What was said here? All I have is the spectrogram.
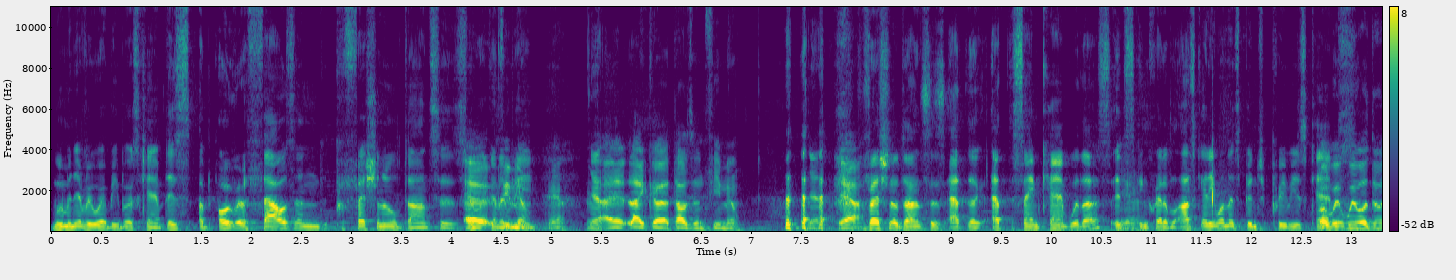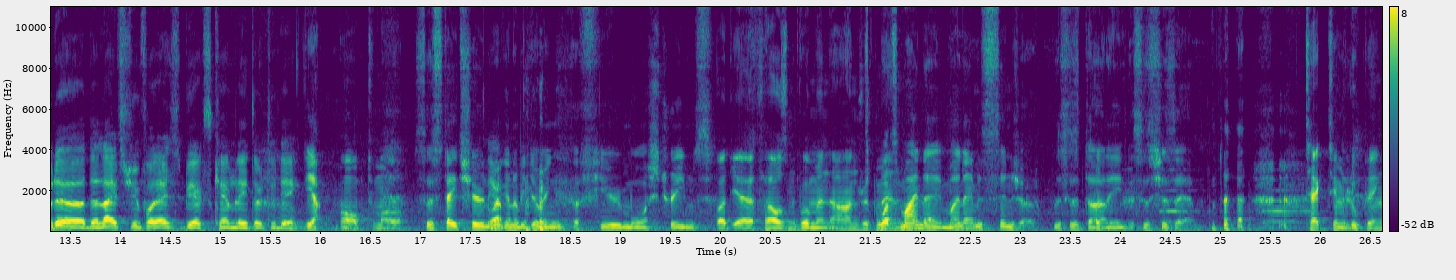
Women Everywhere Beatbox Camp. There's uh, over a thousand professional dancers who are Uh, going to be Yeah. Yeah. I, like a thousand female. Yeah. Yeah. professional dancers at the at the same camp with us. It's Yeah. incredible. Ask anyone that's been to previous Well, camps. we, we will do the, the live stream for the SBX camp later today. yeah. Oh, tomorrow. So stay tuned. Yeah. We're going to be doing a few more streams. But yeah, a thousand women, a hundred men. What's my name? My name is Sinjo. This is Dani. This is Shazam. tag team looping?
